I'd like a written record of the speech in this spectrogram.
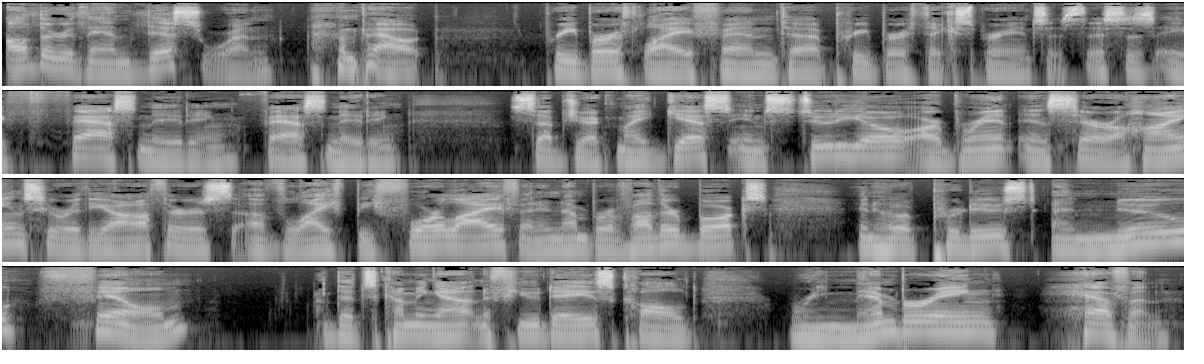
other than this one about pre birth life and uh, pre birth experiences. This is a fascinating, fascinating subject. My guests in studio are Brent and Sarah Hinze, who are the authors of Life Before Life and a number of other books, and who have produced a new film that's coming out in a few days called Remembering Heaven.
